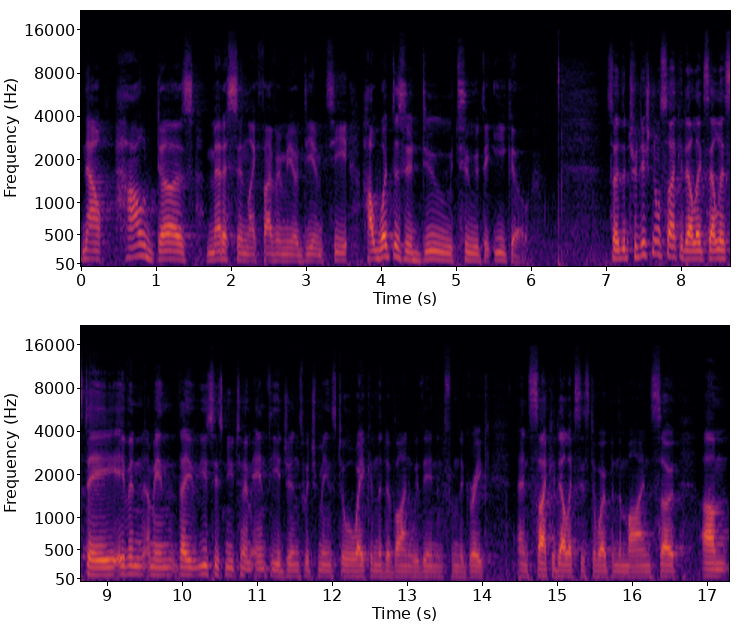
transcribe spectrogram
Now, how does medicine like 5-MeO-DMT, how, what does it do to the ego? So the traditional psychedelics, LSD, even, I mean, they use this new term entheogens, which means to awaken the divine within, and from the Greek, and psychedelics is to open the mind. So um,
